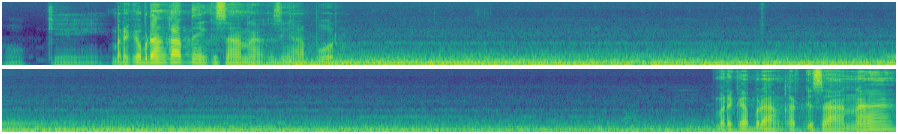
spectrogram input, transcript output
Oke. mereka berangkat nih ke sana ke Singapura. Mereka berangkat ke sana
